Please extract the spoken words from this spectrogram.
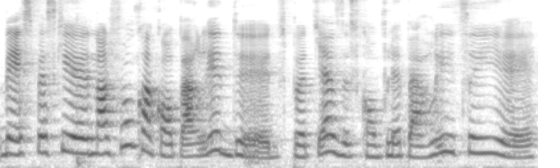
ben, c'est parce que, dans le fond, quand on parlait de, du podcast, de ce qu'on voulait parler, tu sais,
